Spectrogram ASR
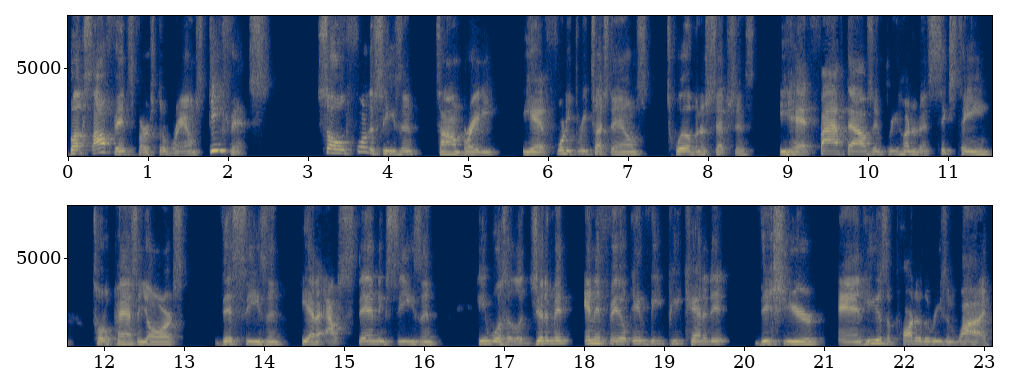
Bucks offense versus the Rams defense. So for the season, Tom Brady, he had 43 touchdowns, 12 interceptions. He had 5,316 total passing yards this season. He had an outstanding season. He was a legitimate NFL MVP candidate this year, and he is a part of the reason why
